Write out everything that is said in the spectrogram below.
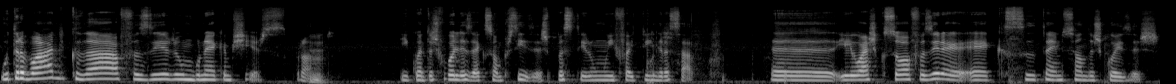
o trabalho que dá a fazer um boneco a mexer-se. Pronto. Hum. E quantas folhas é que são precisas para se ter um efeito pois. engraçado. Uh, eu acho que só a fazer é, é, que se tem noção das coisas.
